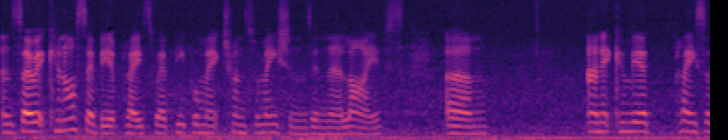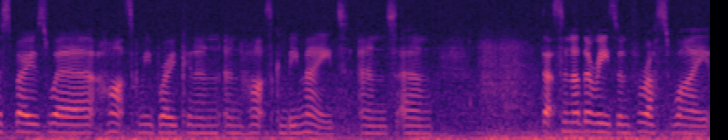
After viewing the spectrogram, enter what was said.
And so it can also be a place where people make transformations in their lives. Um, and it can be a place, I suppose, where hearts can be broken and, and hearts can be made. And um, that's another reason for us why,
